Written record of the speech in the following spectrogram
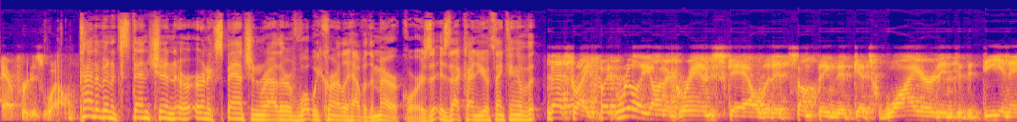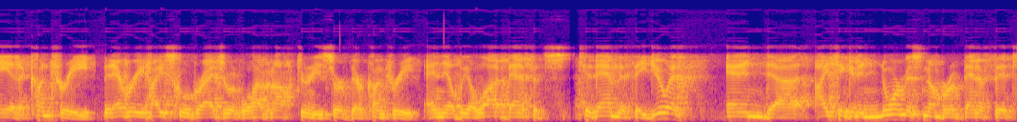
effort as well. Kind of an extension or, an expansion rather of what we currently have with AmeriCorps. Is, is that kind of your thinking of it? That's right. But really on a grand scale that it's something that gets wired into the DNA of the country that every high school graduate will have an opportunity to serve their country and there'll be a lot of benefits to them if they do it and uh, I think an enormous number of benefits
